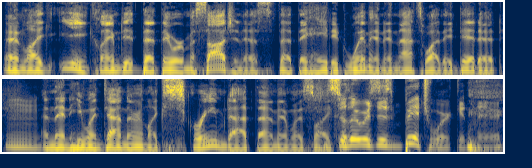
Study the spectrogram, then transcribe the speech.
and like he claimed it that they were misogynists, that they hated women, and that's why they did it. Mm. And then he went down there and like screamed at them and was like, So there was this bitch working there.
